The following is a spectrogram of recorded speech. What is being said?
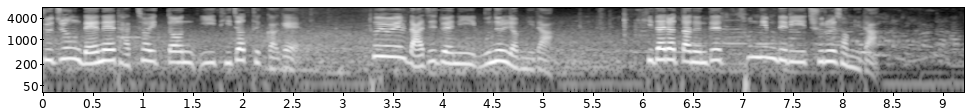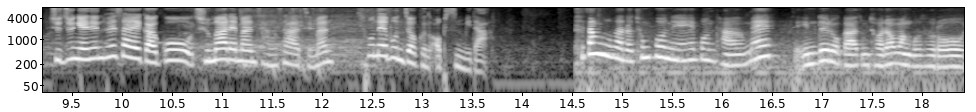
주중 내내 닫혀 있던 이 디저트 가게. 토요일 낮이 되니 문을 엽니다. 기다렸다는 듯 손님들이 줄을 섭니다. 주중에는 회사에 가고 주말에만 장사하지만 손해 본 적은 없습니다. 시장 조사를 충분히 해본 다음에 임대료가 좀 저렴한 곳으로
